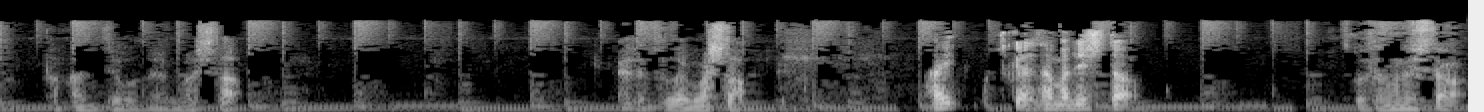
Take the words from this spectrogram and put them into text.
そんな感じでございました。ありがとうございました。はい、お疲れ様でした。お疲れ様でした。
